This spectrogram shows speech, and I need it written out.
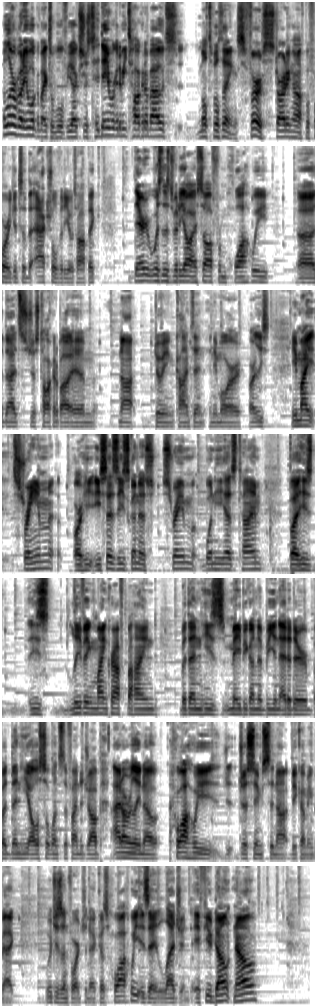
Hello everybody, welcome back to Wolfeei Extras. Today we're going to be talking about multiple things. First, starting off before we get to the actual video topic, there was this video I saw from Huahwi uh, that's just talking about him not doing content anymore, or at least he might stream, or he, he says he's going to stream when he has time, but he's he's leaving Minecraft behind, but then he's maybe going to be an editor, but then he also wants to find a job. I don't really know. Huahwi just seems to not be coming back which is unfortunate because Huahwi is a legend. If you don't know,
